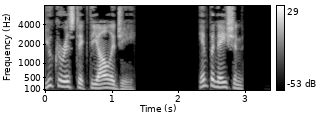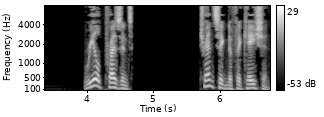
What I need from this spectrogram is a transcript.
Eucharistic theology Impanation Real presence Transignification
